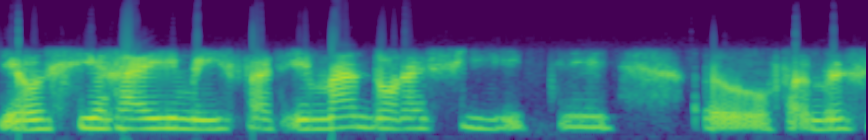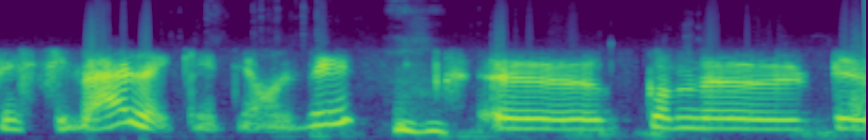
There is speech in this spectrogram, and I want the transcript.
Il y a aussi Raïm et Ifat Eman, dont la fille était euh, au fameux festival, qui a été enlevée. Mhm. Euh, comme de...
